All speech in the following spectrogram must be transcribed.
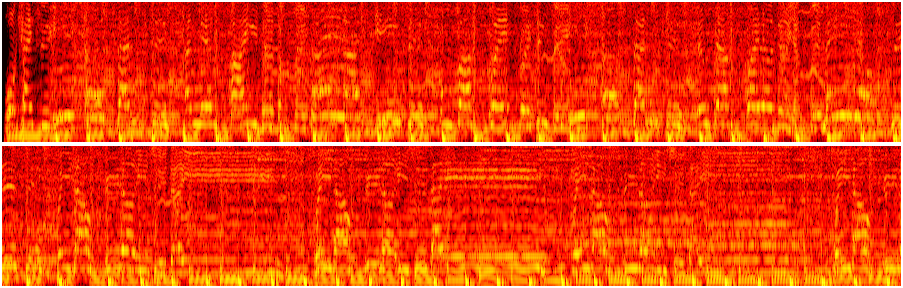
我开始一二三四谈恋爱的方式，再来一次，无法回归静止。一二三四，留下快乐的样子，没有自私，回到娱乐一时代，回到娱乐一时代，回到娱乐一时代，回到娱乐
